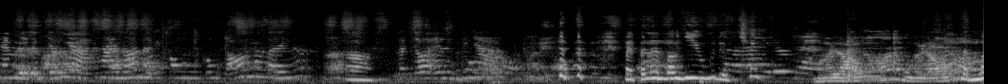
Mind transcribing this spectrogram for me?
Xem thì được giống nhà hai đó là cái con con chó nó lên á. Ờ. Là cho em cái nhà. Mày phải lên bao nhiêu mới được chứ? 10 đồng nó 10 đồng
